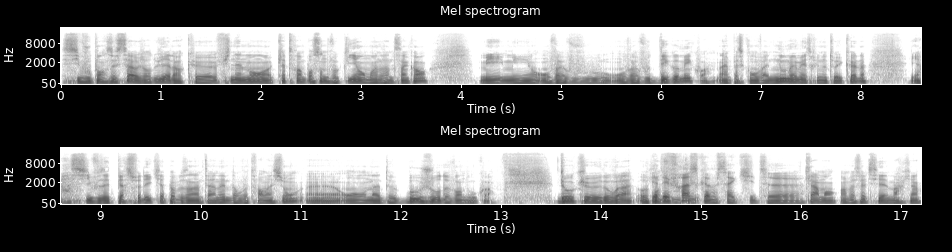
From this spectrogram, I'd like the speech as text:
Si vous pensez ça aujourd'hui, alors que finalement 80% de vos clients ont moins de 25 ans, mais mais on va vous on va vous dégommer quoi, hein, parce qu'on va nous-mêmes être une auto-école. Et alors, si vous êtes persuadé qu'il n'y a pas besoin d'internet dans votre formation, euh, on a de beaux jours devant nous quoi. Donc euh, donc voilà. Il y a des phrases comme ça qui te... Clairement, ah bah celle-ci elle marque. Hein.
